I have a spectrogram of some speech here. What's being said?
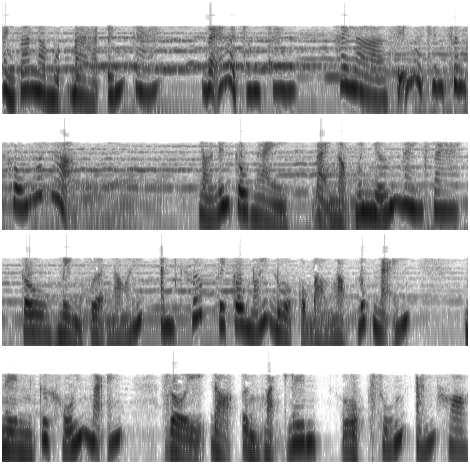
thành ra là một bà đánh cá, vẽ ở trong tranh hay là diễn ở trên sân khấu mất hả? Nói đến câu này, Đại Ngọc mới nhớ ngay ra câu mình vừa nói ăn khớp với câu nói đùa của Bảo Ngọc lúc nãy, nên cứ khối mãi, rồi đỏ ửng mặt lên, gục xuống án ho.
